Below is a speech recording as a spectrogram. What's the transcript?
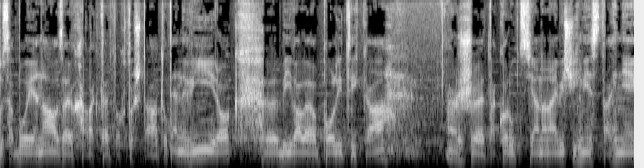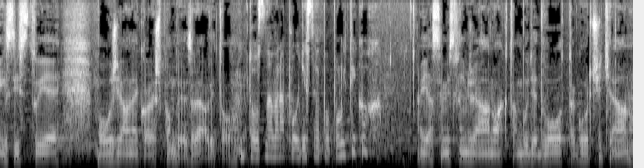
Tu sa boje naozaj o charakter tohto štátu. Ten výrok bývalého politika že tá korupcia na najvyšších miestach neexistuje, bohužiaľ nekorešponduje s realitou. To znamená, pôjde sa aj po politikoch? Ja si myslím, že áno. Ak tam bude dôvod, tak určite áno.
